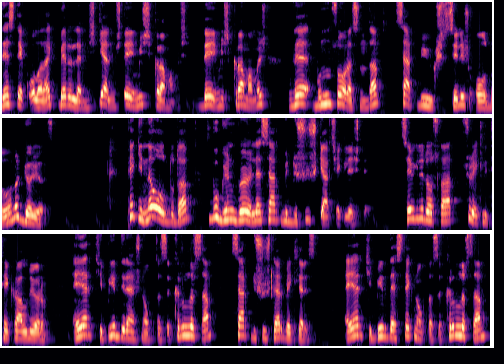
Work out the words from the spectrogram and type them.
destek olarak belirlemiş. Gelmiş değmiş kıramamış. Değmiş kıramamış ve bunun sonrasında sert bir yükseliş olduğunu görüyoruz. Peki ne oldu da bugün böyle sert bir düşüş gerçekleşti? Sevgili dostlar sürekli tekrarlıyorum. Eğer ki bir direnç noktası kırılırsa sert düşüşler bekleriz. Eğer ki bir destek noktası kırılırsa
